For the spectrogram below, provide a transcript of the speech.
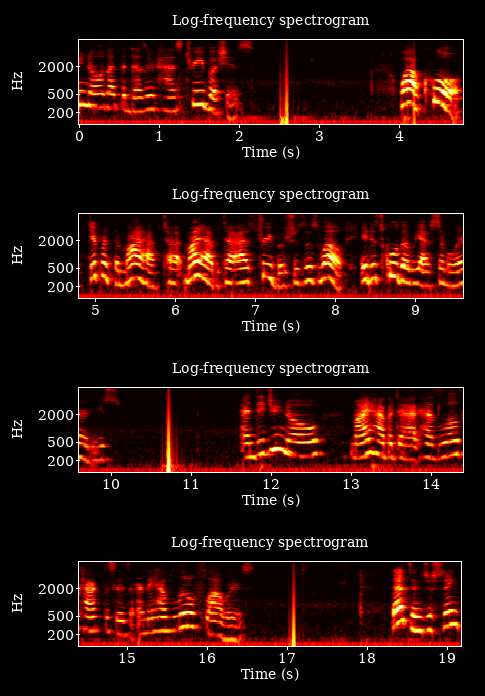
you know that the desert has tree bushes? Wow, cool. Different than my habitat. My habitat has tree bushes as well. It is cool that we have similarities. And did you know my habitat has little cactuses and they have little flowers? That's interesting.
